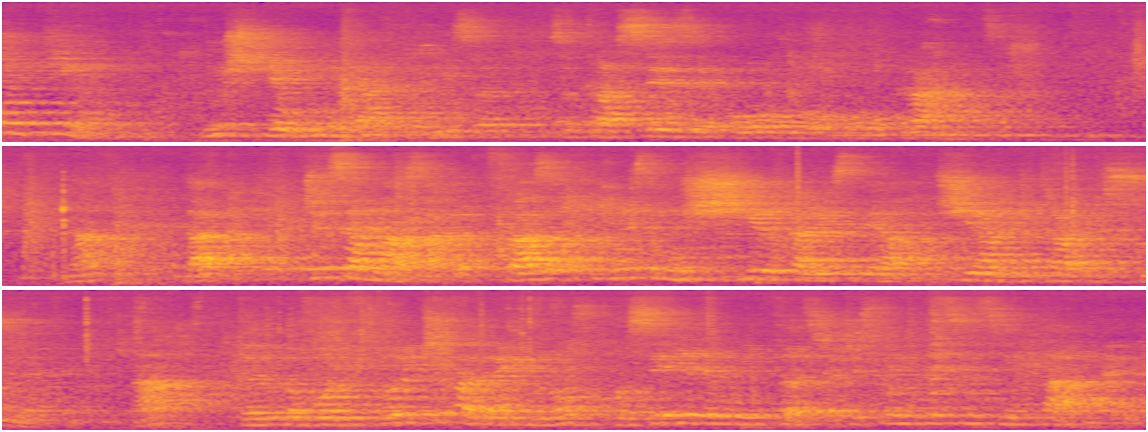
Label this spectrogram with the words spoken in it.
continuu. Nu știe unde ar trebui să, să traseze o, o, o graniță. Da? Dar ce înseamnă asta? Că fraza nu este un șir care este șir arbitrar de sunete. Da? Pentru că vorbitorii ce fac? Recunosc o serie de unități și aceste unități sunt sintagmele.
